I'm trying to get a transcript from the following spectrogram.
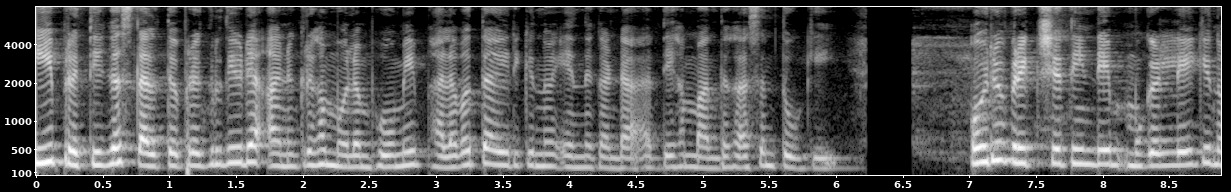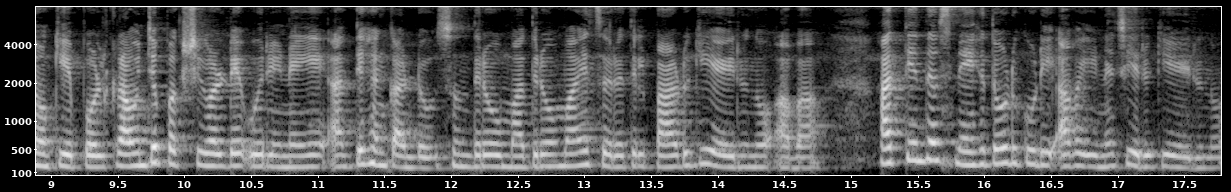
ഈ പ്രത്യേക സ്ഥലത്ത് പ്രകൃതിയുടെ അനുഗ്രഹം മൂലം ഭൂമി ഫലവത്തായിരിക്കുന്നു എന്ന് കണ്ട് അദ്ദേഹം മന്ദഹാസം തൂക്കി ഒരു വൃക്ഷത്തിന്റെ മുകളിലേക്ക് നോക്കിയപ്പോൾ ക്രൗഞ്ച പക്ഷികളുടെ ഒരിണയെ അദ്ദേഹം കണ്ടു. സുന്ദരവും മധുരവുമായ സ്വരത്തിൽ പാടുകയായിരുന്നു അവ. അത്യന്തം സ്നേഹത്തോടുകൂടി അവ ഇണചേരുകയായിരുന്നു.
